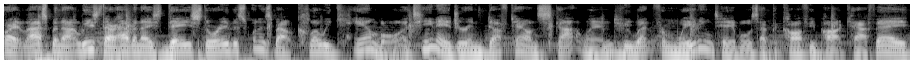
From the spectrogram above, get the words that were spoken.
All right, last but not least, our Have a Nice Day story. This one is about Chloe Campbell, a teenager in Dufftown, Scotland, who went from waiting tables at the Coffee Pot Cafe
